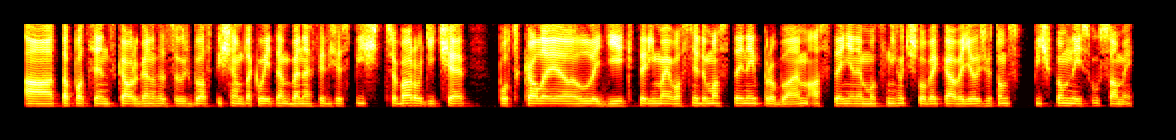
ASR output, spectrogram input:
a ta pacientská organizace už byla spíš jenom takový ten benefit, že spíš třeba rodiče potkali lidi, kteří mají vlastně doma stejný problém a stejně nemocného člověka a věděli, že tam spíš v tom nejsou sami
